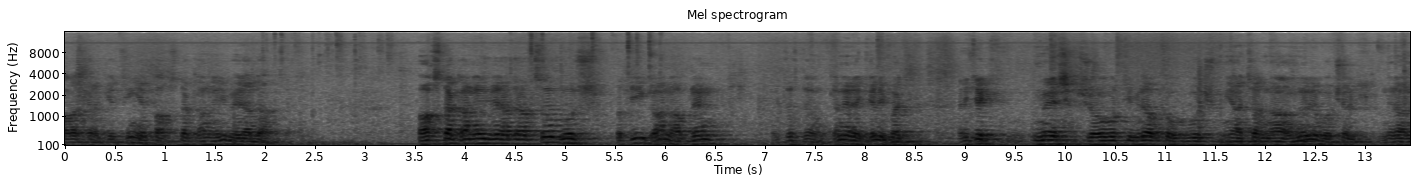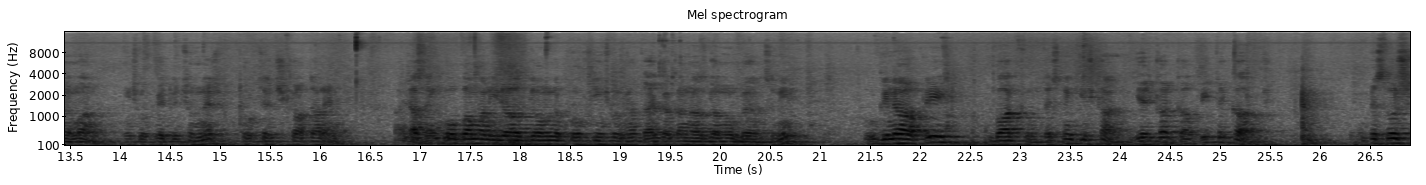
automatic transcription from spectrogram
առաջարկեցին եւ փախստականների վերադարձը։ Փախստականների վերադարձը, որ է գան ապրեն այդտեղ կներեք էլի, բայց եկեք մեր ժողովրդի վրա թող ոչ միացյալ նահանգները, ոչ էլ նրա նման ինչ որ պետություններ փորձեր չկատարեն, այլ ասենք Օբաման իր ազգանունը փոխի ինչ որ մի հատ հայկական ազգանուն վերցնի ու գնա ապրի Բաքվում, տեսնենք ինչքան երկար կապի թե կարճ։ Այնպես որ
